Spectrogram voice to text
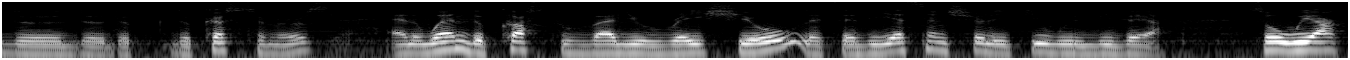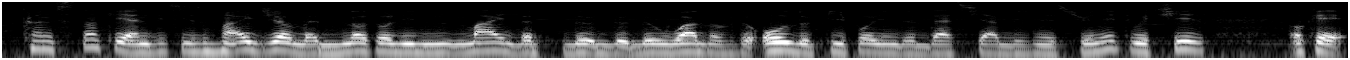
the, the, the, the customers, and when the cost to value ratio, let's say, the essentiality will be there. So we are constantly, and this is my job, and not only mine, but the, the, the one of the, all the people in the Dacia business unit, which is, okay,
